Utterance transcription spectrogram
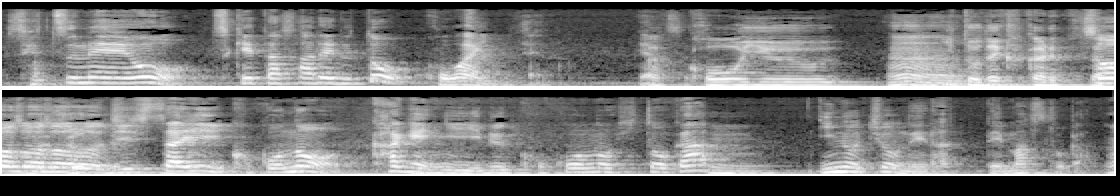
説明を付け足されると怖いみたいなやあつこういううん意図で書かれてたそうそうそう実際ここの影にいるここの人がうん。命を狙ってますとか、と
